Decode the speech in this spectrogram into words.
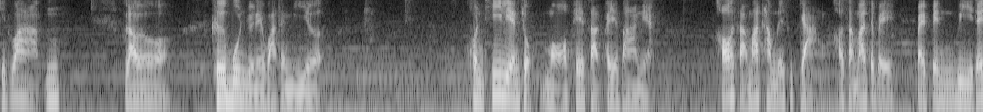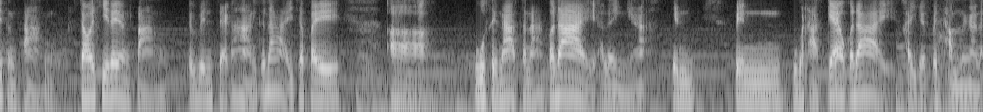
คิดว่าเราคือบุญอยู่ในวัดแต่มีเยอะ คนที่เรียนจบหมอเภสัชพยาบาลเนี่ยเขาสามารถทำได้ทุกอย่าง เขาสามารถจะไปไปเป็นวีได้ต่างๆ เจ้าหน้าที่ได้ต่างๆจะเป็นแจกอาหารก็ได้ จะไปปูเสนาสนะก็ได้อะไรอย่างเงี้ย เป็นเป็นอุปถากแก้วก็ได้ ใครจะไปทำในงาน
